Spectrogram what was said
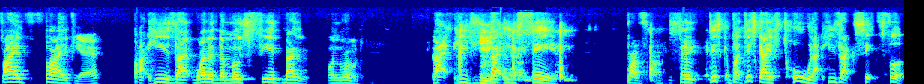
five five, yeah, but he is like one of the most feared men on road. Like he's Mm. like he's feared, bruv. So this, but this guy is tall. Like he's like six foot.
